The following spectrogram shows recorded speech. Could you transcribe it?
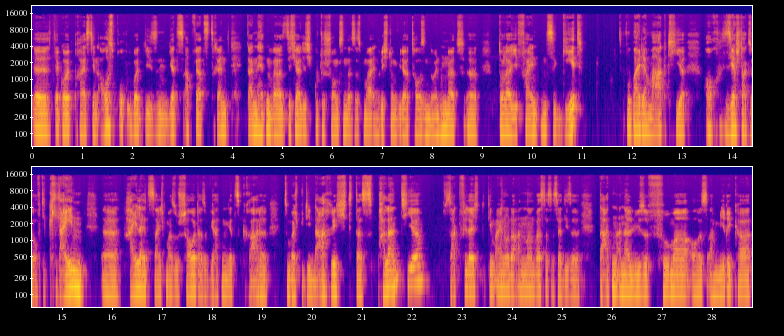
äh, der Goldpreis den Ausbruch über diesen jetzt Abwärtstrend, dann hätten wir sicherlich gute Chancen, dass es mal in Richtung wieder 1900 äh, Dollar je Feinunze geht. Wobei der Markt hier auch sehr stark so auf die kleinen äh, Highlights, sag ich mal, so schaut. Also wir hatten jetzt gerade zum Beispiel die Nachricht, dass Palantir, sagt vielleicht dem einen oder anderen was. Das ist ja diese Datenanalysefirma aus Amerika,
